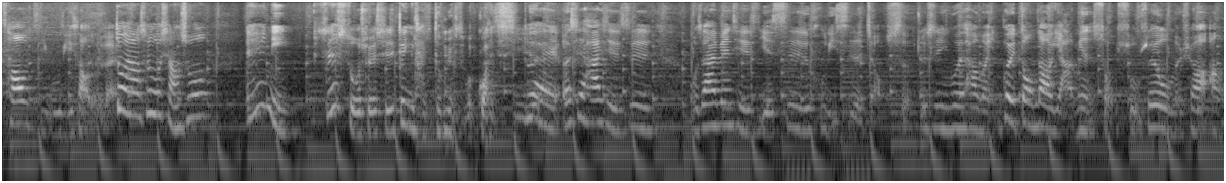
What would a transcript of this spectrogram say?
超级无敌少，对不对？对啊，所以我想说，哎，你其实所学其实跟牙医都没有什么关系。对，而且它其实是。我在那边其实也是护理师的角色，就是因为他们会动到牙面手术，所以我们需要按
